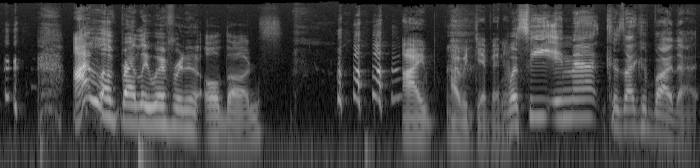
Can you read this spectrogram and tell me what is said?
I love Bradley Whitford in Old Dogs. I I would give it. Was he in that? Because I could buy that.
